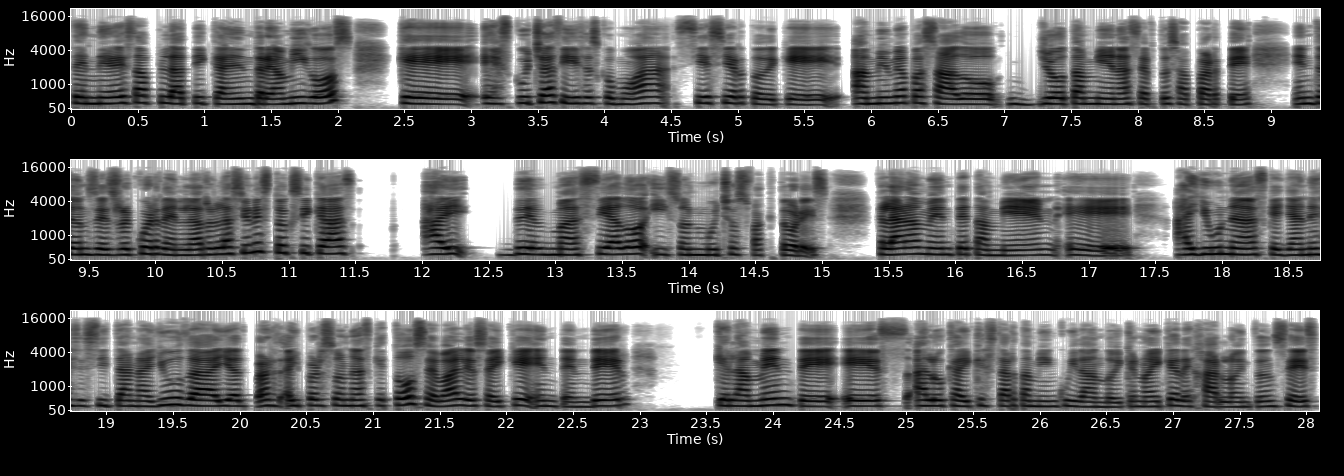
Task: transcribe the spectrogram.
tener esa plática entre amigos que escuchas y dices como, ah, sí es cierto de que a mí me ha pasado, yo también acepto esa parte. Entonces, recuerden, las relaciones tóxicas hay demasiado y son muchos factores. Claramente también... Eh, hay unas que ya necesitan ayuda y hay personas que todo se vale, o sea, hay que entender que la mente es algo que hay que estar también cuidando y que no hay que dejarlo. Entonces,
